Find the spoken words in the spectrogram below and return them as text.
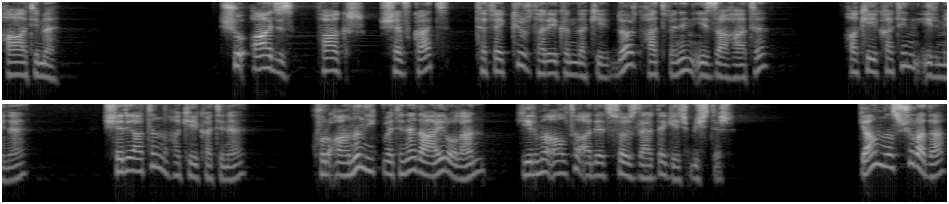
hatime. Şu aciz, fakr, şefkat, tefekkür tarikındaki dört hatvenin izahatı, hakikatin ilmine, şeriatın hakikatine, Kur'an'ın hikmetine dair olan 26 adet sözlerde geçmiştir. Yalnız şurada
